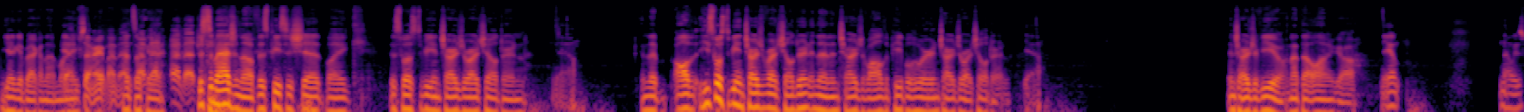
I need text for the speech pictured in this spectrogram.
you gotta get back on that mic. Yeah, sorry, my bad. That's my okay. bad, My bad. Just imagine though, if this piece of shit like is supposed to be in charge of our children, yeah. And the all he's supposed to be in charge of our children, and then in charge of all the people who are in charge of our children, Yeah. in charge of you, not that long ago. Yep. Now he's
